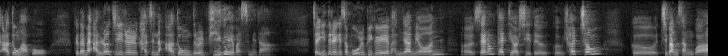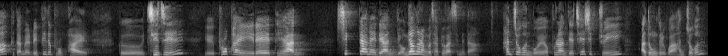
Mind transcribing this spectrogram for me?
아동하고 그다음에 알러지를 가진 아동들을 비교해 봤습니다. 자, 이들에게서 뭘 비교해 봤냐면 어, 세럼 패티 어 시드, 그 혈청 그 지방산과 그다음에 리피드 프로파일, 그 지질 이 프로파일에 대한 식단에 대한 영향을 한번 살펴봤습니다. 한쪽은 뭐예요? 폴란드의 채식주의 아동들과 한쪽은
